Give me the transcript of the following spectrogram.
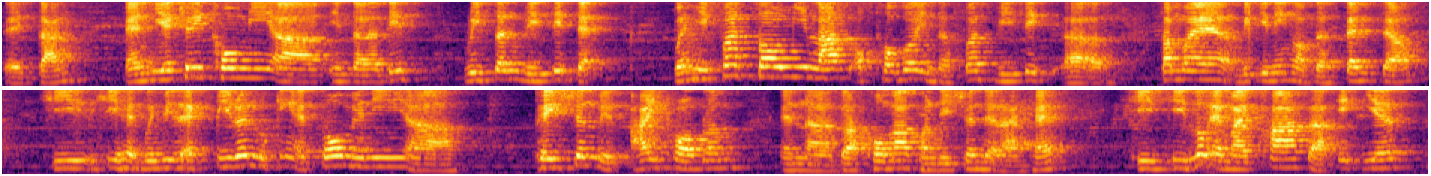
that is done. And he actually told me uh, in the this recent visit that when he first saw me last October in the first visit, uh, somewhere beginning of the stem cell, he, he had with his experience looking at so many uh, patients with eye problem and uh, glaucoma condition that I have, he, he looked at my past uh, eight years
